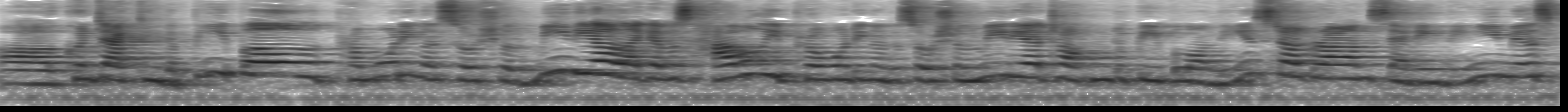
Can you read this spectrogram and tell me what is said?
uh, contacting the people, promoting on social media. Like I was heavily promoting on the social media, talking to people on the Instagram, sending the emails.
